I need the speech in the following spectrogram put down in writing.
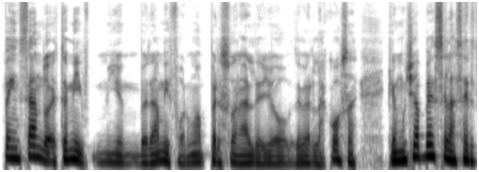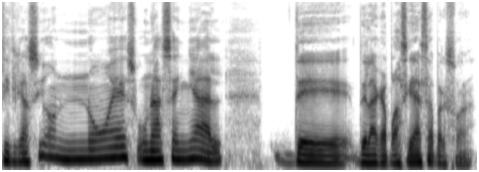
pensando, esta es mi, ¿verdad? mi forma personal de yo de ver las cosas, que muchas veces la certificación no es una señal de, de la capacidad de esa persona.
